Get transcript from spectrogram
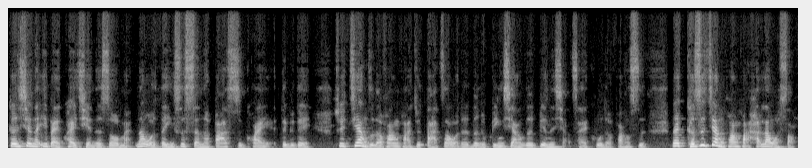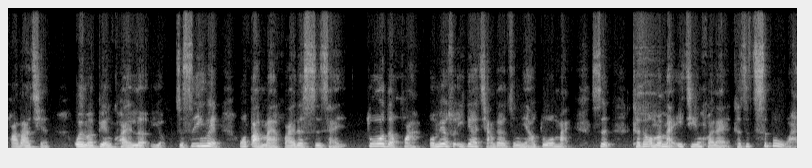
跟现在一百块钱的时候买，那我等于是省了八十块，对不对？所以这样子的方法就打造我的那个冰箱，就变成小财库的方式。那可是这样方法，它让我少花到钱，为什么变快乐？有，只是因为我把买回来的食材。多的话，我没有说一定要强调是你要多买，是可能我们买一斤回来，可是吃不完。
